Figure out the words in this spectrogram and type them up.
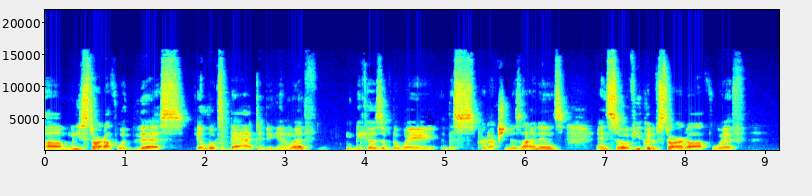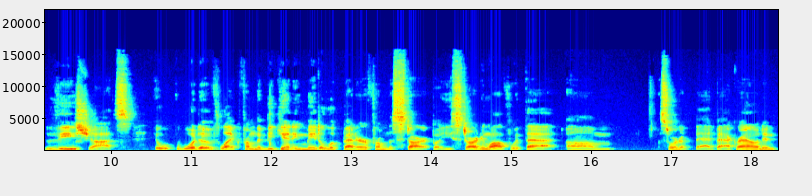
Um, when you start off with this, it looks bad to begin with because of the way this production design is. And so if you could have started off with these shots, it would have like from the beginning made it look better from the start. But you starting off with that um, sort of bad background and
